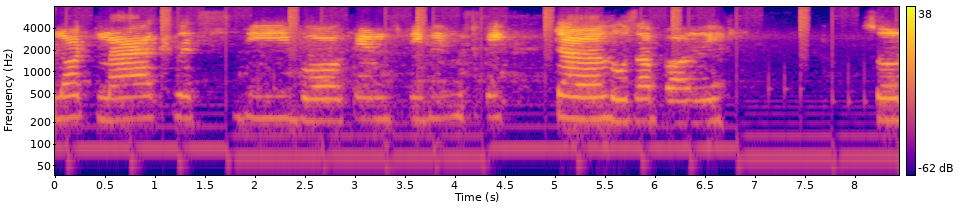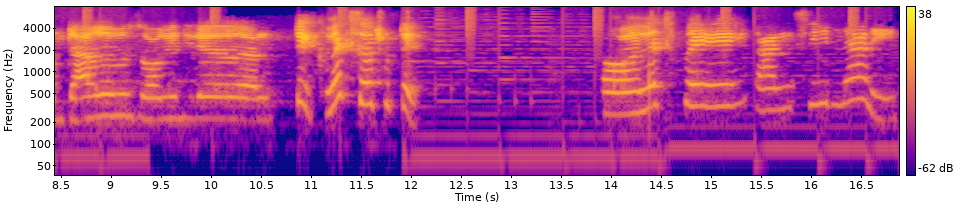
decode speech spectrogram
not Max, let's be Borkins, BB, Mr. Tara, Rosa, Barley. So Darryl was already there and Tick. Let's search for Tick. Uh, let's play and see Nani.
